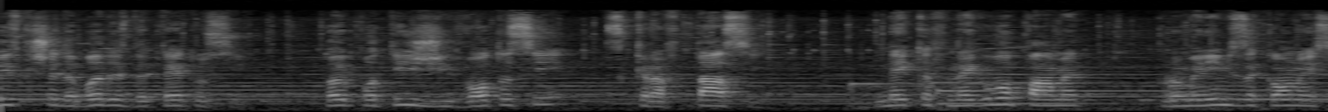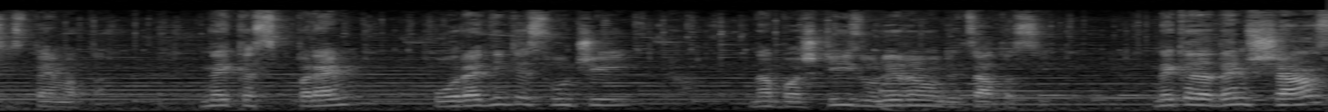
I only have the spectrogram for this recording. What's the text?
искаше да бъде с детето си. Той плати живота си с кръвта си. Нека в негова памет променим закона и системата. Нека спрем поредните случаи на бащи изолирани от децата си. Нека дадем шанс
